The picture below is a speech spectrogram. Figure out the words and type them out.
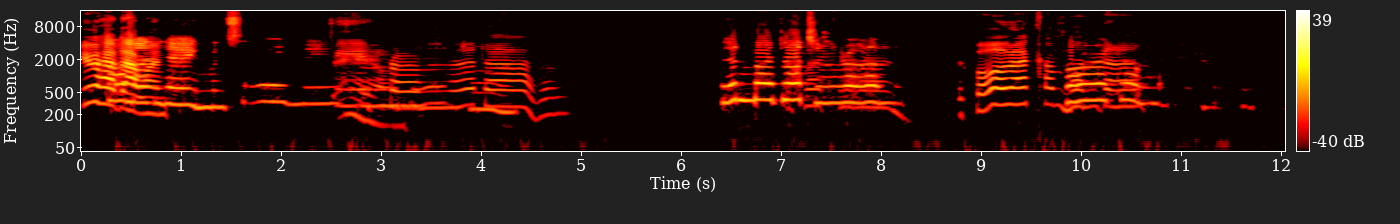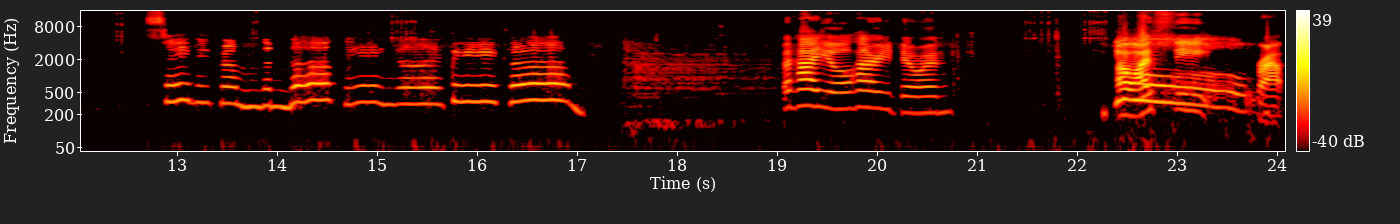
You have Call that my one. name and save me Damn. From the dark. Let my daughter Let run. Before I come Before I undone. Save me from the nothing I've become. But hi, Yule. How are you doing? Oh, I see. Crap.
